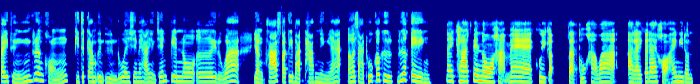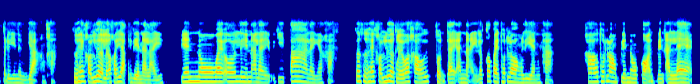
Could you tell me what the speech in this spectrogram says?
ไปถึงเรื่องของกิจกรรมอื่น ๆ ด้วยใช่ไหมคะ อย่างเช่นเปียโนเอยหรือว่าอย่างคลาสปฏิบัติธรรมอย่างเงี้ยเออสาธุก็คือเลือกเอง ในคลาสเปียโนค่ะ แม่คุยกับสาธุค่ะว่าอะไรก็ได้ขอให้มีดนตรีหนึ่งอย่างค่ะ คือให้เขาเลือกแล้วเขาอยากเรียนอะไร เปียโนไวโอลินอะไรกีตาร์อะไรเงี้ยค่ะ ก็คือให้เขาเลือกเลยว่าเขาสนใจอันไหนแล้วก็ไปทดลองเรียนค่ะ เขาทดลองเปียโนก่อนเป็นอันแรก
